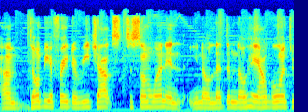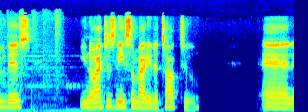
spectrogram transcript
Um, don't be afraid to reach out to someone and you know let them know, hey, I'm going through this you know, I just need somebody to talk to. And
